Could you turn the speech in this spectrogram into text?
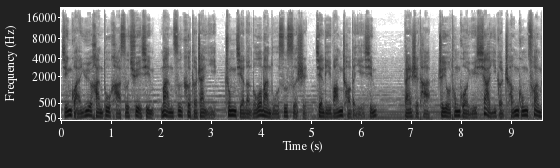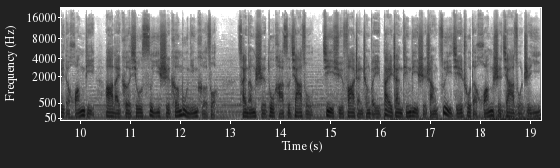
尽管约翰杜卡斯确信曼兹科特战役终结了罗曼努斯四世建立王朝的野心，但是他只有通过与下一个成功篡位的皇帝阿莱克修斯一世科穆宁合作。才能使杜卡斯家族继续发展成为拜占庭历史上最杰出的皇室家族之一。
